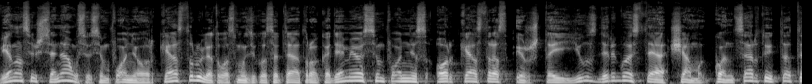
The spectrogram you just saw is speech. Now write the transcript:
vienas iš seniausių simfoninių orkestrų, Lietuvos muzikos ir teatro akademijos simfoninis orkestras. Ir štai jūs diriguosite šiam koncertui. Tad,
